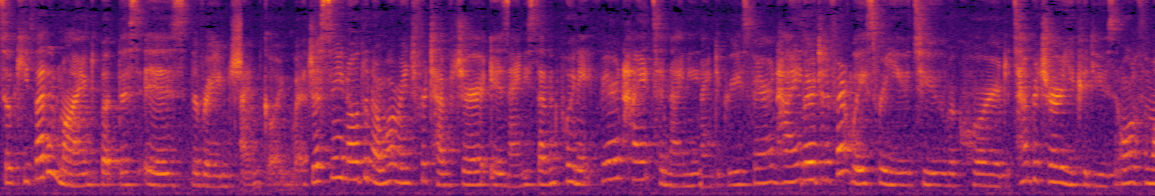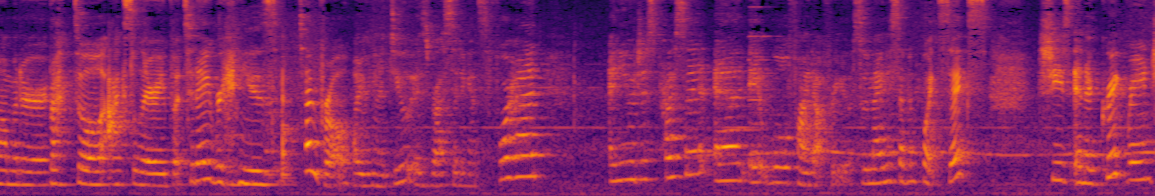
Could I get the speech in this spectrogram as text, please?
So keep that in mind, but this is the range I'm going with. Just so you know, the normal range for temperature is 97.8 Fahrenheit to 99 degrees Fahrenheit. There are different ways for you to record temperature. You could use an oral thermometer rectal, axillary, but today we're gonna use temporal. All you're gonna do is rest it against the forehead and you just press it and it will find out for you. So 97.6 She's in a great range.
